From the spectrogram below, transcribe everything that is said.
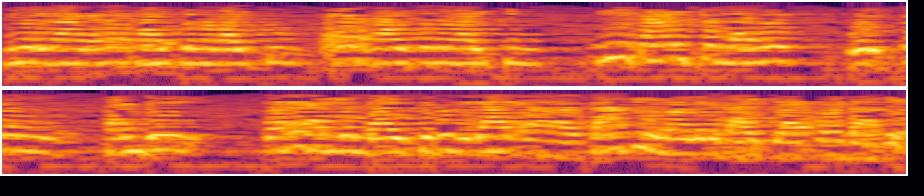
നിങ്ങൾ ഇതാ ഞങ്ങളുടെ സാഹിത്യങ്ങൾ വായിച്ചു ഞങ്ങളുടെ സാഹിത്യങ്ങൾ വായിച്ചു. ഈ സാഹിത്യം പറഞ്ഞ് ഒരുത്തൻ കണ്ട് കുറെ അധികം വായിച്ചത് ശാന്തി ഇമാമിന്റെ സാഹിത്യം അപ്പോൾ ശാന്തി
